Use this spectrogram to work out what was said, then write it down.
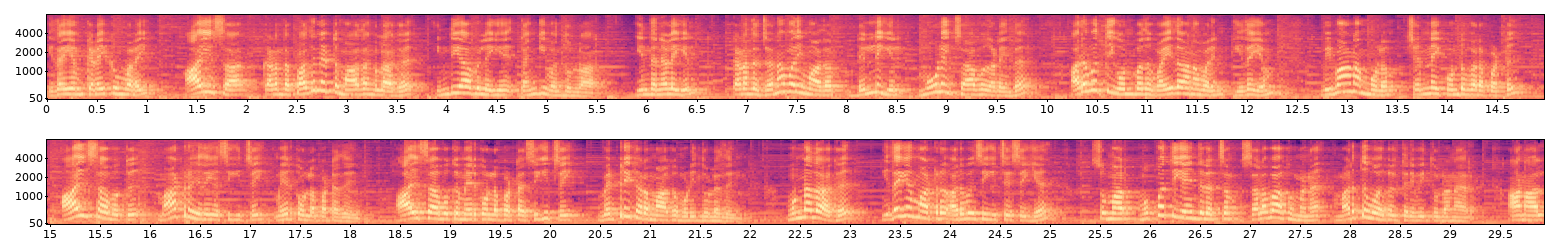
இதயம் கிடைக்கும் வரை ஆயிஷா கடந்த பதினெட்டு மாதங்களாக இந்தியாவிலேயே தங்கி வந்துள்ளார். இந்த நிலையில் கடந்த ஜனவரி மாதம் டெல்லியில் மூளைச்சாவு அடைந்த அறுபத்தி ஒன்பது வயதானவரின் இதயம் விமானம் மூலம் சென்னை கொண்டு வரப்பட்டு ஆயிஷாவுக்கு மாற்று இதய சிகிச்சை மேற்கொள்ளப்பட்டது. ஆயிஷாவுக்கு மேற்கொள்ளப்பட்ட சிகிச்சை வெற்றிகரமாக முடிந்துள்ளது. முன்னதாக இதய மாற்று அறுவை சிகிச்சை செய்ய சுமார் முப்பத்தி ஐந்து லட்சம் செலவாகும் என மருத்துவர்கள் தெரிவித்துள்ளனர். ஆனால்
